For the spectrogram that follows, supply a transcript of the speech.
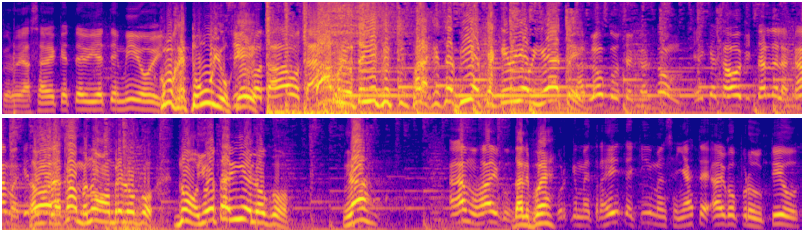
Pero ya sabes que este billete es mío, oye. ¿Cómo que tuyo? Sí, ¿Qué? lo estaba botando. Ah, pero yo te dije que, que- para qué servía, que aquí había billete. ¿Estás loco ese cartón? Es que acabo de quitar de la cama. ¿Qué te Estaba de la cama, no, hombre, loco. No, yo te vi, loco. Mira, Hagamos algo. Dale, pues. Porque me trajiste aquí y me enseñaste algo productivo.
